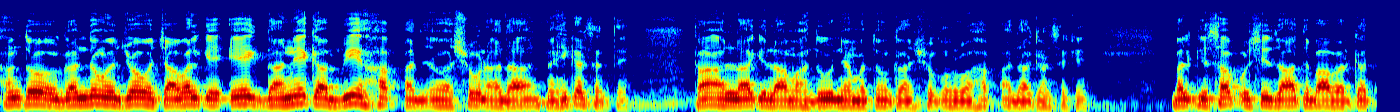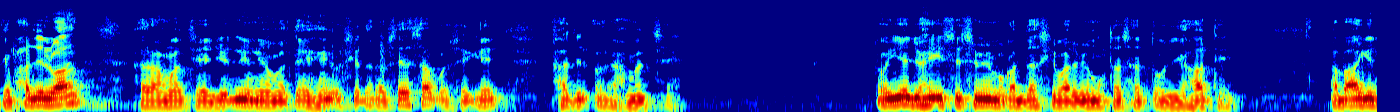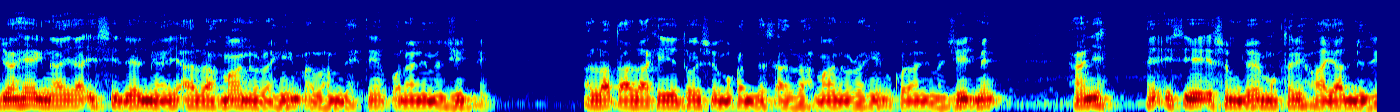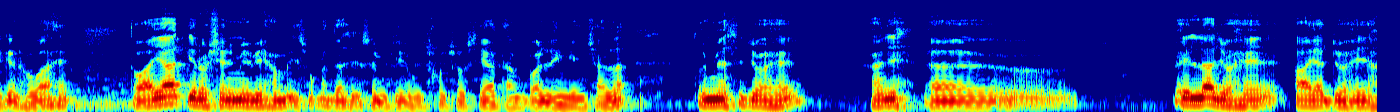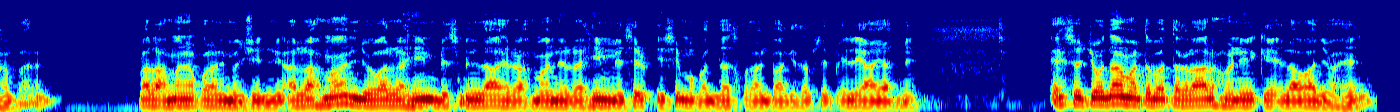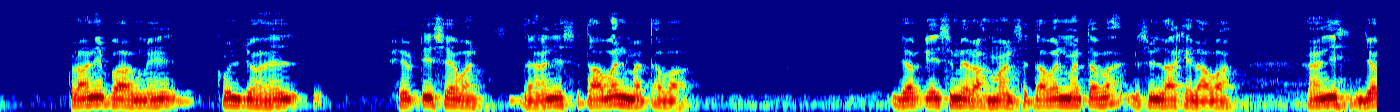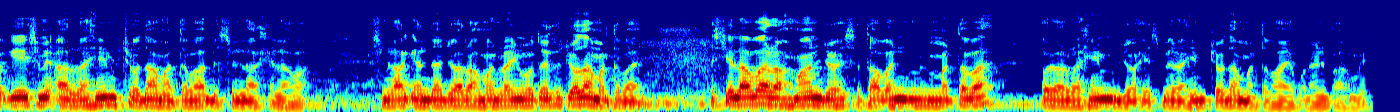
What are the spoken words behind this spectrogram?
ہم تو گندم و جو و چاول کے ایک دانے کا بھی حق شکر ادا نہیں کر سکتے۔ کہاں اللہ کی لامحدود نعمتوں کا شکر و حق ادا کر سکیں؟ بلکہ سب اسی ذات بابرکت کے فضل و رحمت سے، جتنی نعمتیں ہیں، اس کی طرف سے سب اسی کے فضل و رحمت سے۔ تو یہ جو ہے، اس سلسلے مقدس کے بارے میں مختصر توضیحات تھے اب آگے جو ہے، ایک نیا اسی ذیل میں آئی الرحمن الرحیم۔ اب ہم دیکھتے ہیں قرآن مجید میں۔ اللہ تعالیٰ کے یہ تو اس میں مقدس الرحمن الرحیم قرآن مجید میں۔ ہاں جی اس یہ اسم جو ہے، مختلف آیات میں ذکر ہوا ہے۔ تو آیات کی روشنی میں بھی ہم اس مقدس اسم کی خصوصیات ہم پڑھ لیں گے انشاءاللہ۔ تو ان میں سے جو ہے ہاں جی پہلا جو ہے آیت جو ہے یہاں پر الرحمن قرآن مجید میں، الرحمن جو الرحیم، بسم اللہ الرحمن الرحیم میں صرف اسی مقدس قرآن پاک کی سب سے پہلے آیات میں۔ ایک سو چودہ مرتبہ تکرار ہونے کے علاوہ جو ہے، قرآن پاک میں کل جو ہے ففٹی سیون یعنی ستاون مرتبہ۔ جبکہ اس میں رحمان ستاون مرتبہ، بسم اللہ کے علاوہ۔ ہاں جی جبکہ اس میں الرحیم چودہ مرتبہ، بسم اللہ کے علاوہ۔ بسم اللہ کے اندر جو الرحمن رحیم ہوتا ہے ایک سو چودہ مرتبہ ہے۔ اس کے علاوہ رحمان جو ہے ستاون مرتبہ، اور الرحیم جو ہے اس میں رحیم چودہ مرتبہ ہے قرآن پاک میں۔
